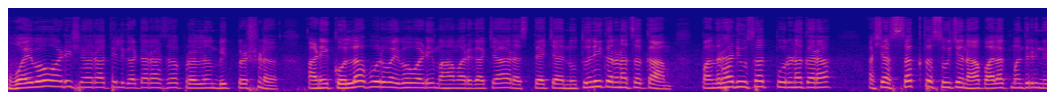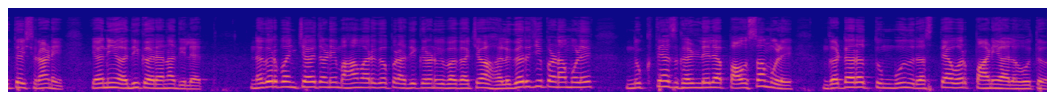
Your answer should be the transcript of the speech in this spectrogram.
वैभववाडी शहरातील गटाराचा प्रलंबित प्रश्न आणि कोल्हापूर वैभववाडी महामार्गाच्या रस्त्याच्या नूतनीकरणाचं काम पंधरा दिवसात पूर्ण करा अशा सक्त सूचना पालकमंत्री नितेश राणे यांनी अधिकाऱ्यांना दिल्यात. नगरपंचायत आणि महामार्ग प्राधिकरण विभागाच्या हलगर्जीपणामुळे नुकत्याच घडलेल्या पावसामुळे गटारात तुंबून रस्त्यावर पाणी आलं होतं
